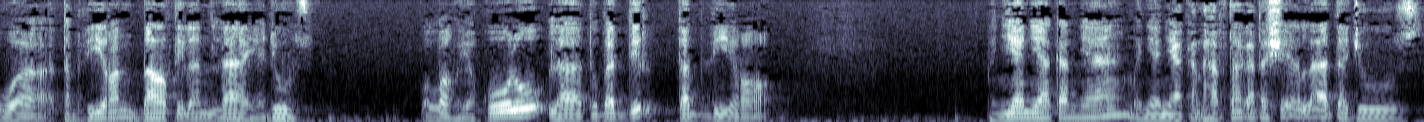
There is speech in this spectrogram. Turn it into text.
wa tabdhiran batilan la yajuz. Wallahu yaqulu la tubaddir. Menyia-nyiakannya, menyia-nyiakan harta kata Syekh la tajuz.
